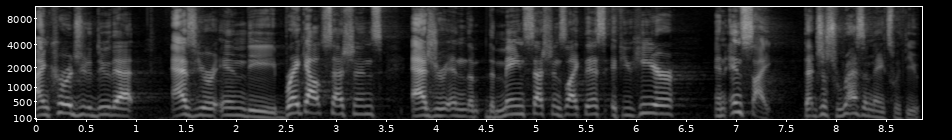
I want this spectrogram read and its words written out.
I encourage you to do that as you're in the breakout sessions, as you're in the, the main sessions like this. If you hear an insight that just resonates with you,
